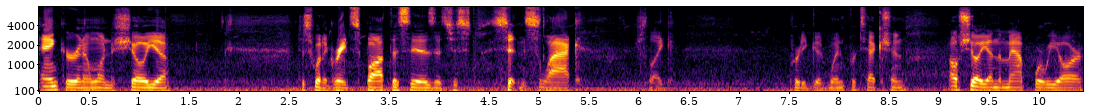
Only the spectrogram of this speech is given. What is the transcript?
anchor, and I wanted to show you just what a great spot this is. It's just sitting slack. It's like pretty good wind protection. I'll show you on the map where we are.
